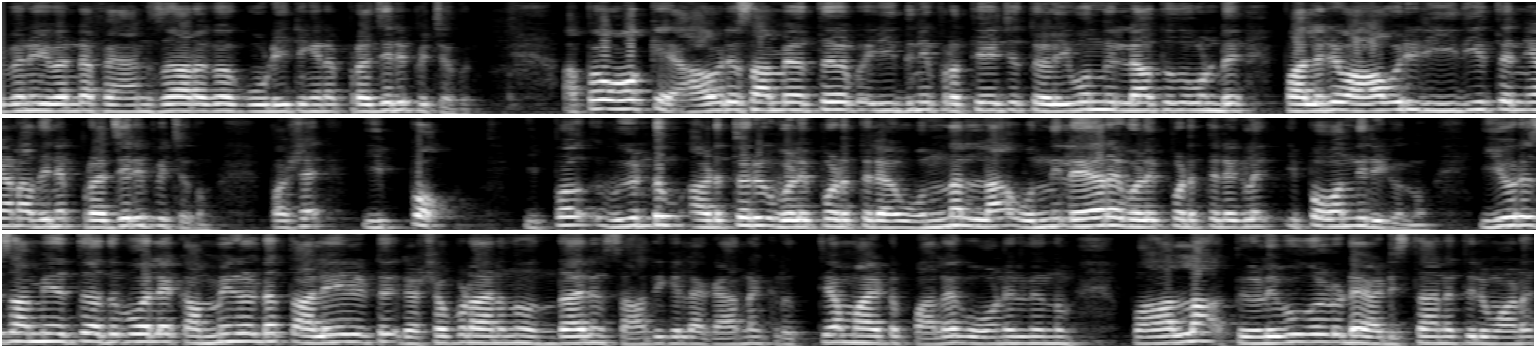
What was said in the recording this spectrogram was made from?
ഇവനും ഇവന്റെ ഫാൻസുകാരൊക്കെ കൂടിയിട്ട് ഇങ്ങനെ പ്രചരിപ്പിച്ചത്. അപ്പോൾ ഓക്കെ ആ ഒരു സമയത്ത് ഇതിന് പ്രത്യേകിച്ച് തെളിവൊന്നും ഇല്ലാത്തത് കൊണ്ട് പലരും ആ ഒരു രീതിയിൽ തന്നെയാണ് അതിനെ പ്രചരിപ്പിച്ചതും. പക്ഷേ ഇപ്പോൾ ഇപ്പോൾ വീണ്ടും അടുത്തൊരു വെളിപ്പെടുത്തൽ ഒന്നല്ല ഒന്നിലേറെ വെളിപ്പെടുത്തലുകൾ ഇപ്പോൾ വന്നിരിക്കുന്നു. ഈ ഒരു സമയത്ത് അതുപോലെ കമ്മികളുടെ തലയിലിട്ട് രക്ഷപ്പെടാനൊന്നും എന്തായാലും സാധിക്കില്ല. കാരണം കൃത്യമായിട്ട് പല കോണിൽ നിന്നും പല തെളിവുകളുടെ അടിസ്ഥാനത്തിലുമാണ്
